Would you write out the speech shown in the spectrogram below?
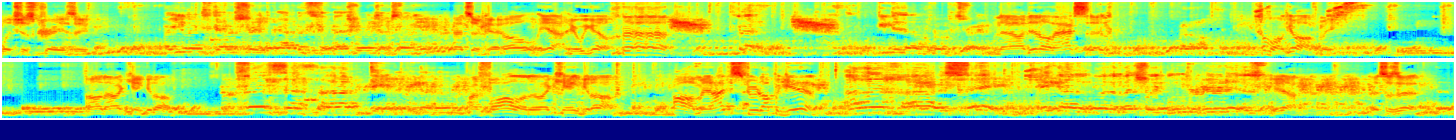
which is crazy. Are you going to demonstrate what happens if a Metroid jumps on you? That's okay. Oh yeah, here we go. you did that on purpose, right? No, I did on accident. Oh. Come on, get off me. Oh, now I can't get up. I've fallen and I can't get up. Oh man, I screwed up again. I say. Hey guys, that wanted the Metroid blooper, here it is. Yeah, this is it.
